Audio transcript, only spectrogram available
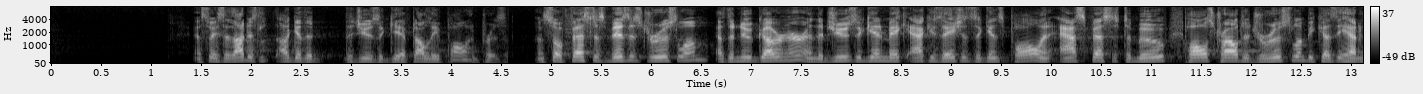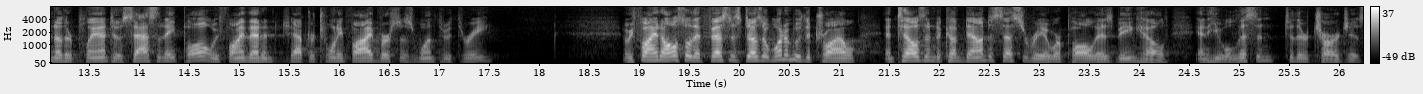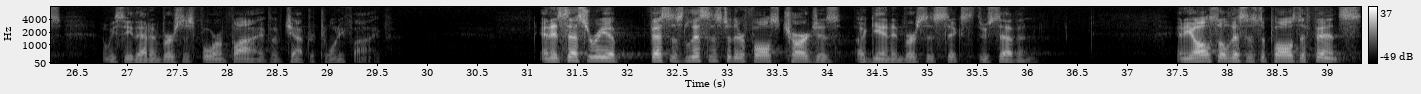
And so he says, I'll just I'll give the, the Jews a gift. I'll leave Paul in prison. And so Festus visits Jerusalem as the new governor, and the Jews again make accusations against Paul and ask Festus to move Paul's trial to Jerusalem because he had another plan to assassinate Paul. And we find that in chapter 25, verses 1 through 3. And we find also that Festus doesn't want to move the trial and tells them to come down to Caesarea where Paul is being held, and he will listen to their charges. And we see that in verses 4 and 5 of chapter 25. And in Caesarea, Festus listens to their false charges again in verses 6 through 7. And he also listens to Paul's defense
